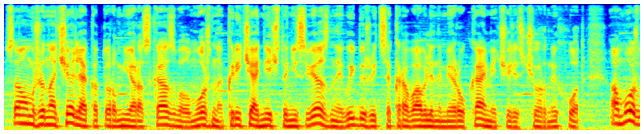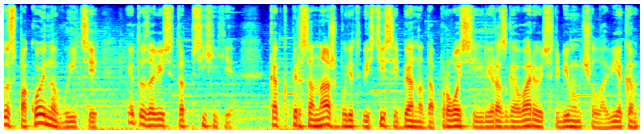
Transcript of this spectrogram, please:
В самом же начале, о котором я рассказывал, можно, крича нечто несвязанное, выбежать с окровавленными руками через черный ход, а можно спокойно выйти. Это зависит от психики. Как персонаж будет вести себя на допросе или разговаривать с любимым человеком,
